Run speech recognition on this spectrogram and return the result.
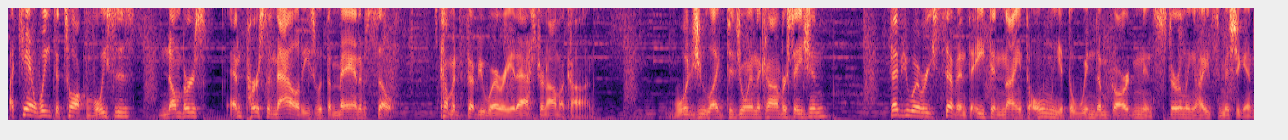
I can't wait to talk voices, numbers, and personalities with the man himself. It's coming February at Astronomicon. Would you like to join the conversation? February 7th, 8th, and 9th only at the Wyndham Garden in Sterling Heights, Michigan.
